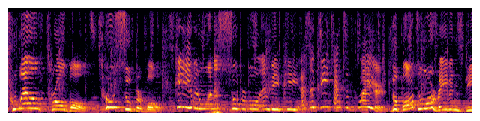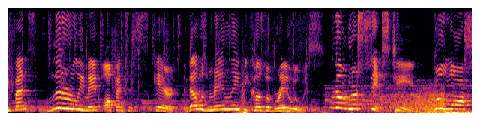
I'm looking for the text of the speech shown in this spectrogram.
12 Pro Bowls, 2 Super Bowls. He even won a Super Bowl MVP as a defensive player. The Baltimore Ravens defense literally made offenses scared, and that was mainly because of Ray Lewis. Number 16, the Las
